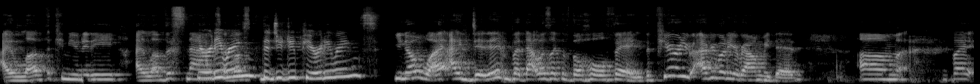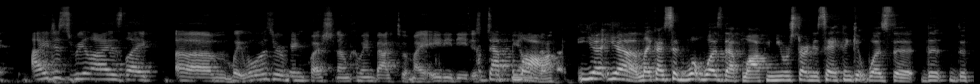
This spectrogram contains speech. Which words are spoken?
I love the community. I love the snacks. Purity rings? Did you do purity rings? You know what? I didn't, but that was like the whole thing. The purity, everybody around me did. Um, but I just realized like, um, wait, what was your main question? I'm coming back to it. My ADD just that block. Yeah, yeah. Like I said, what was that block? And you were starting to say, I think it was the the the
